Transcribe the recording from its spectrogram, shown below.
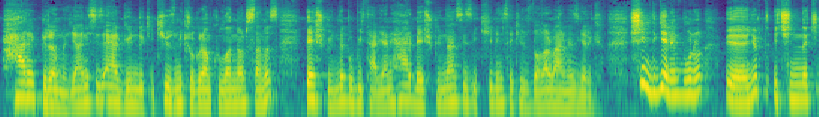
her gramı. Yani siz eğer günlük 200 mikrogram kullanırsanız 5 günde bu biter. Yani her 5 günden siz 2800 dolar vermeniz gerekiyor. Şimdi gelin bunu e, yurt içindeki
